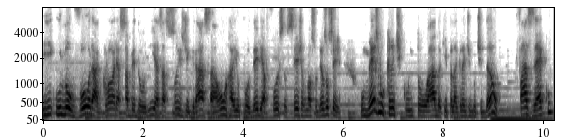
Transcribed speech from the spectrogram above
e o louvor, a glória, a sabedoria, as ações de graça, a honra e o poder e a força seja o nosso Deus. Ou seja, o mesmo cântico entoado aqui pela grande multidão faz eco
